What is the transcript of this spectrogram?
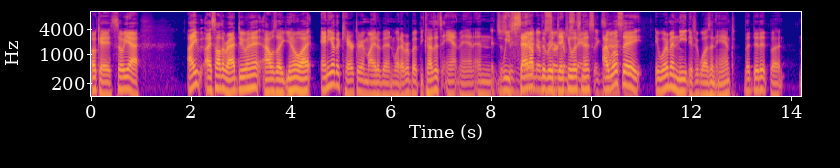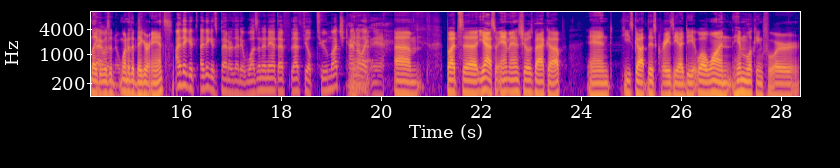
Okay. So yeah, I I saw the rat doing it. I was like, you know what? Any other character, it might have been whatever, but because it's Ant Man and It's we've set up the ridiculousness, circumstance, I will say it would have been neat if it was an ant that did it, but like That it was a, one of the bigger ants. I think it. I think it's better that it wasn't an ant. That that felt too much. Kind of Yeah. like. Eh. Um, but uh, yeah, so Ant Man shows back up, and he's got this crazy idea. Well, one, him looking for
